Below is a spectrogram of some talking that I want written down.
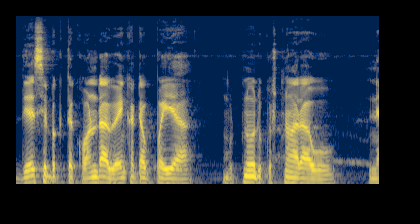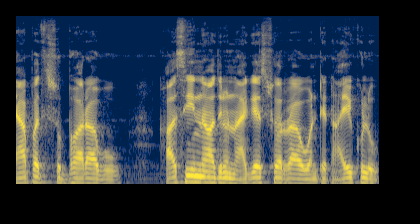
దేశభక్త కొండా వెంకటప్పయ్య ముట్నూరు కృష్ణారావు న్యాపతి సుబ్బారావు కాశీనాథుని నాగేశ్వరరావు వంటి నాయకులు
